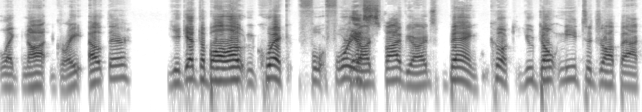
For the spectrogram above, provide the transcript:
like not great out there, you get the ball out and quick, four, four Yes. yards, five yards, bang, cook. You don't need to drop back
